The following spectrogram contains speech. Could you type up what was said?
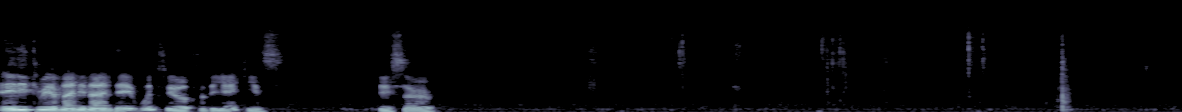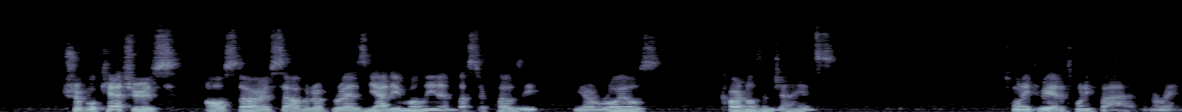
Eighty-three of ninety-nine, Dave Winfield for the Yankees. They serve. Triple catchers, All-Stars, Salvador Perez, Yadi Molina, and Buster Posey. We got Royals, Cardinals, and Giants. 23 out of 25 in the ring.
